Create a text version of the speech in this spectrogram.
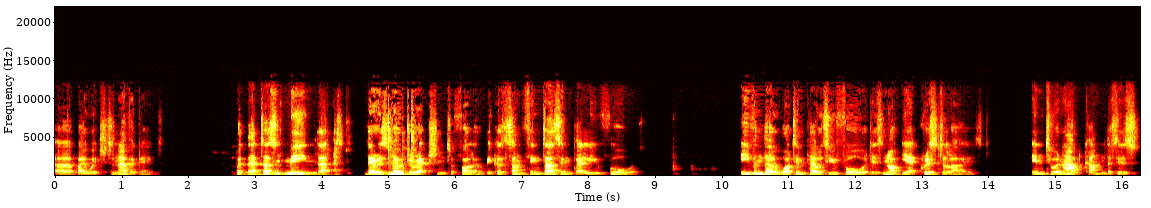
uh, by which to navigate. But that doesn't mean that there is no direction to follow because something does impel you forward. Even though what impels you forward is not yet crystallized into an outcome that is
